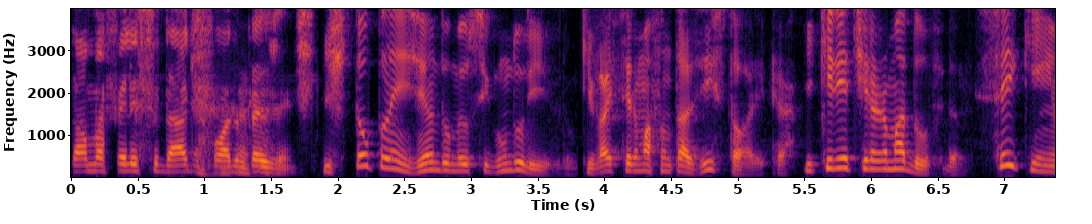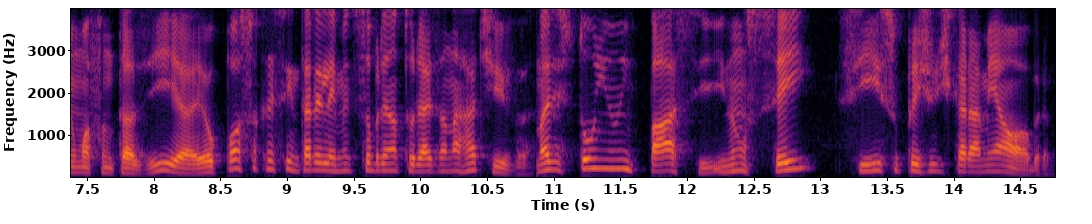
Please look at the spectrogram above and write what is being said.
dá uma felicidade foda pra gente. Estou planejando o meu segundo livro, que vai ser uma fantasia histórica, e queria tirar uma dúvida. Sei que em uma fantasia eu posso acrescentar elementos sobrenaturais à narrativa, mas estou em um impasse e não sei se isso prejudicará minha obra.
